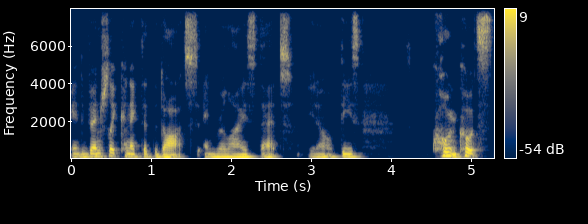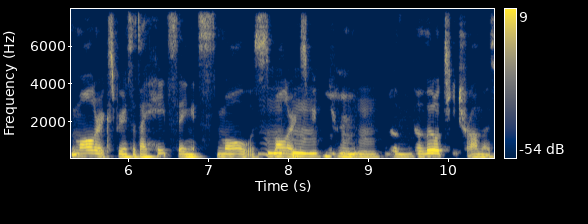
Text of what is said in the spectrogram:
eventually connected the dots and realized that you know these quote unquote smaller experiences. I hate saying it's small, smaller mm-hmm, experiences. Mm-hmm. The, mm-hmm. the little T traumas,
